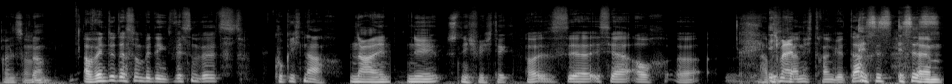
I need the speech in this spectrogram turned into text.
Alles klar. Ähm, aber wenn du das unbedingt wissen willst, Gucke ich nach. Nein, nee, ist nicht wichtig. Aber es ist ja, ist ja auch, äh, habe Ich ich, mein, gar nicht dran gedacht. Ist es, ist es Ähm,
